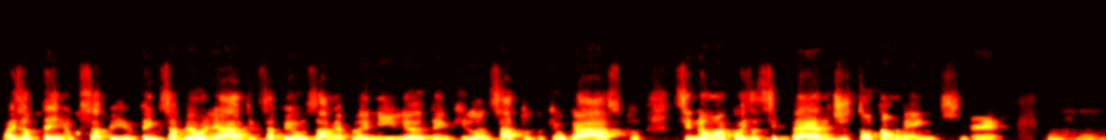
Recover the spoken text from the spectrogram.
mas eu tenho que saber, eu tenho que saber olhar, eu tenho que saber usar minha planilha, eu tenho que lançar tudo que eu gasto, senão a coisa se perde totalmente. É. Uhum.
